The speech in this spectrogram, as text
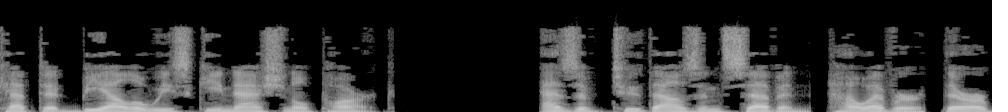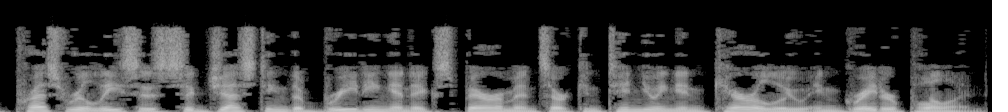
kept at Białowieski National Park. As of 2007, however, there are press releases suggesting the breeding and experiments are continuing in Karolu in Greater Poland.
